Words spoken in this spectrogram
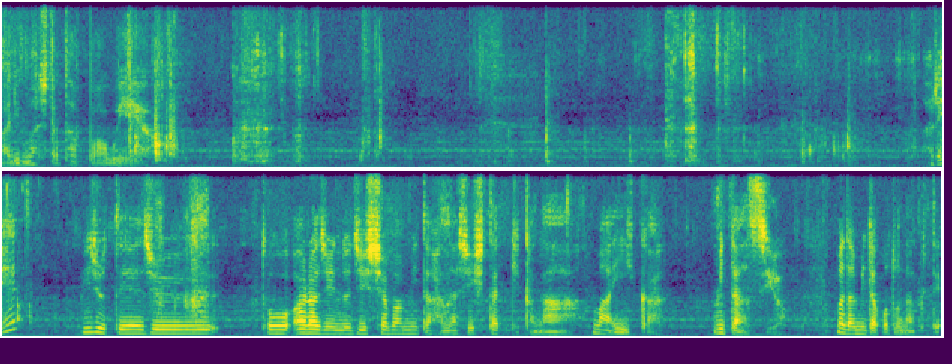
ありましたタッパーウェア。あれ？美女と野獣とアラジンの実写版見た話したっけかな？まあいいか。見たんすよ。まだ見たことなくて。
